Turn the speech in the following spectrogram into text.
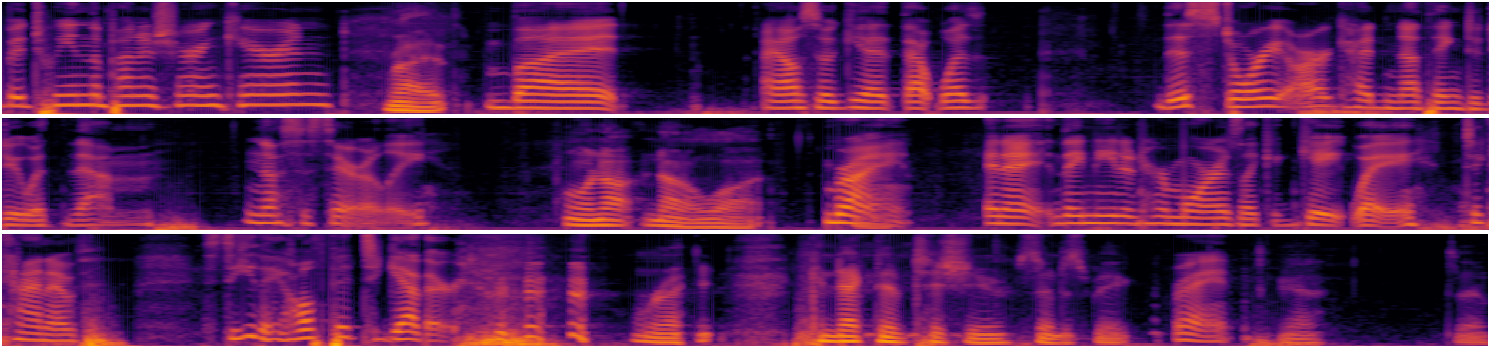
between the Punisher and Karen, Right. but I also get that was this story arc had nothing to do with them necessarily. Well, not not a lot. Right. And I, they needed her more as like a gateway to kind of see they all fit together. Right. Connective tissue, so to speak. right. Yeah. So.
